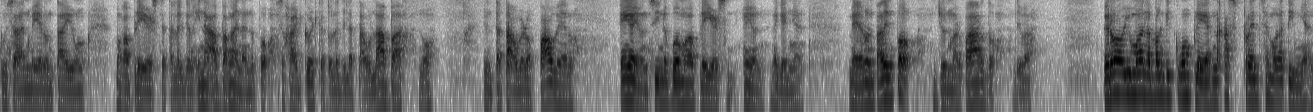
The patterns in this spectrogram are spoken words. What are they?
kung saan mayroon tayong mga players na talagang inaabangan ano po sa hardcourt katulad nila Taulaba, no? Yung The Tower of Power. Eh ngayon, sino po mga players ngayon na ganyan? Meron pa rin po, John Marpardo, di ba? Pero yung mga nabanggit kong player, nakaspread sa mga team yan.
